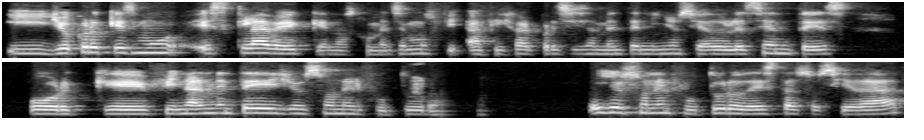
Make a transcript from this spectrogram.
Y yo creo que es, es clave que nos comencemos a fijar precisamente en niños y adolescentes porque finalmente ellos son el futuro. Ellos son el futuro de esta sociedad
